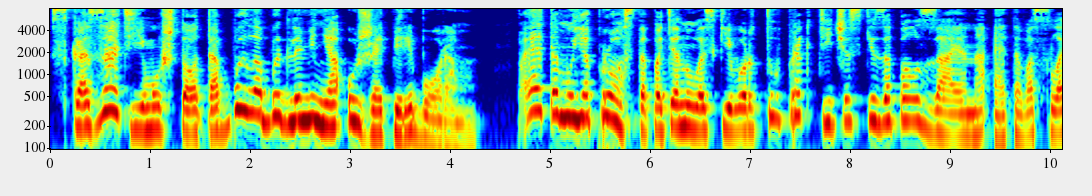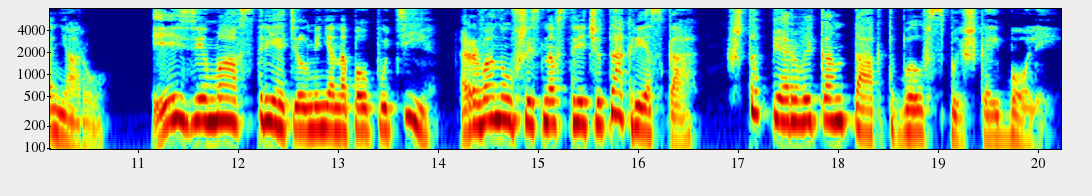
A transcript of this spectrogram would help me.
Сказать ему что-то было бы для меня уже перебором. Поэтому я просто потянулась к его рту, практически заползая на этого слоняру. И зима встретил меня на полпути, рванувшись навстречу так резко, что первый контакт был вспышкой боли.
